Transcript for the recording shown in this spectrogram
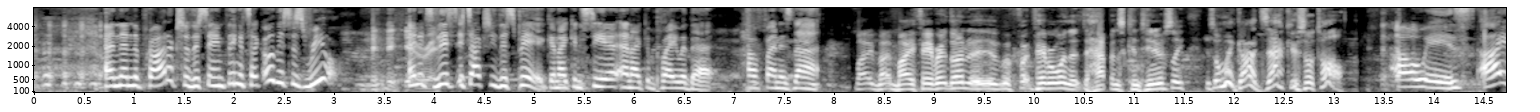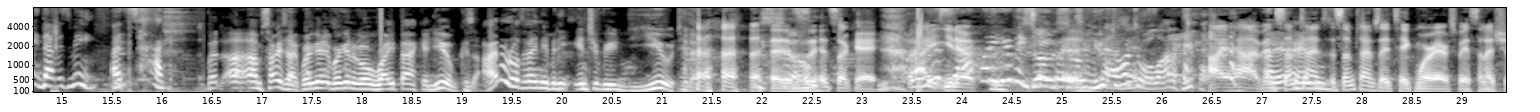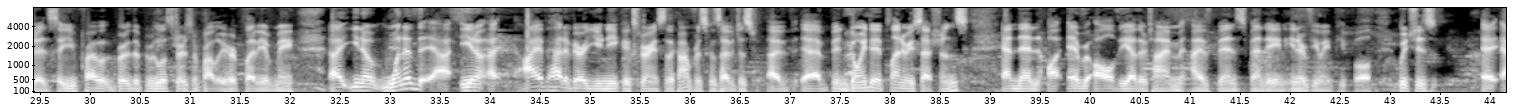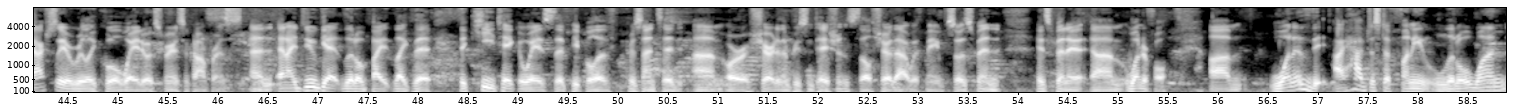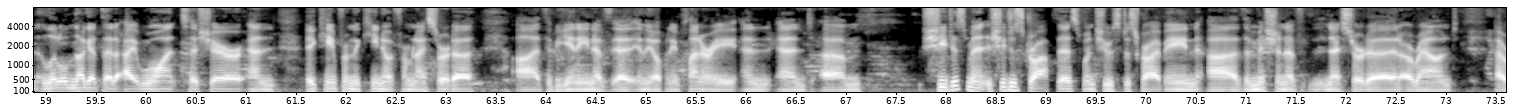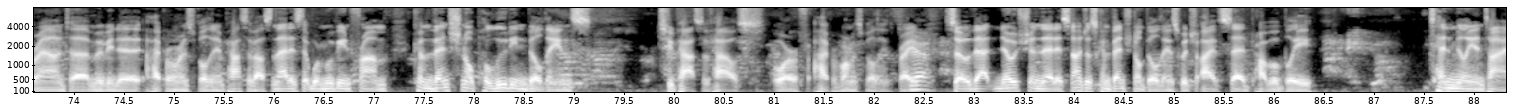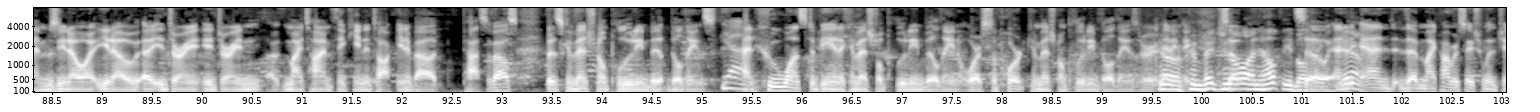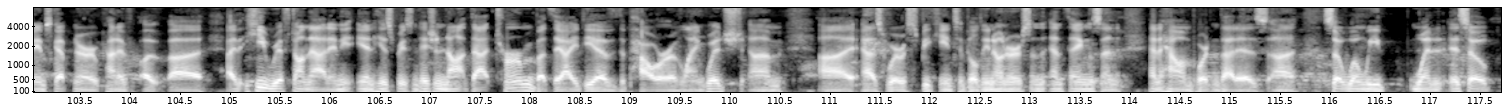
and then the products are the same thing. It's like, oh, this is real. yeah, and it's right. this, it's actually this big and I can see it and I can play with that. How fun is that? My, my, my favorite one, uh, favorite one that happens continuously is, oh my God, Zach, you're so tall. Always. I, that was me. That's Zach. But uh, I'm sorry, Zach. We're gonna we're gonna go right back at you because I don't know if anybody interviewed you today. so, it's, it's, okay. I, you know, what are your big so, takeaways? So you've talked to a lot of people. I have, and sometimes and, sometimes I take more airspace than I should. So you probably the listeners have probably heard plenty of me. Uh, you know, one of the uh, you know I, have had a very unique experience at the conference because I've just I've I've been going to plenary sessions, and then all, every, all of the other time I've been spending interviewing people, which is actually a really cool way to experience a conference. And, and I do get little bite, like the, the key takeaways that people have presented, um, or shared in their presentations. They'll share that with me. So it's been, it's been a, um, wonderful. Um, one of the, I have just a funny little one, a little nugget that I want to share, and it came from the keynote from NYSERDA uh, at the beginning of the, in the opening plenary, and and um, she just meant she just dropped this when she was describing uh, the mission of NYSERDA around around uh, moving to high performance building and passive house, and that is that we're moving from conventional polluting buildings to passive house or high performance buildings, right? Yeah. So that notion that it's not just conventional buildings, which I've said probably 10 million times, you know, you know, uh, during during my time thinking and talking about passive house, but it's conventional polluting buildings. Yeah. And who wants to be in a conventional polluting building or support conventional polluting buildings or no, anything? conventional so, unhealthy building. So, and, yeah. and the, my conversation with James Kepner kind of, uh, uh, he riffed on that in, in his presentation, not that term, but the idea of the power of language, um, uh, as we're speaking to building owners and, and things and, and how important that is. Uh, so when we, when, so,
